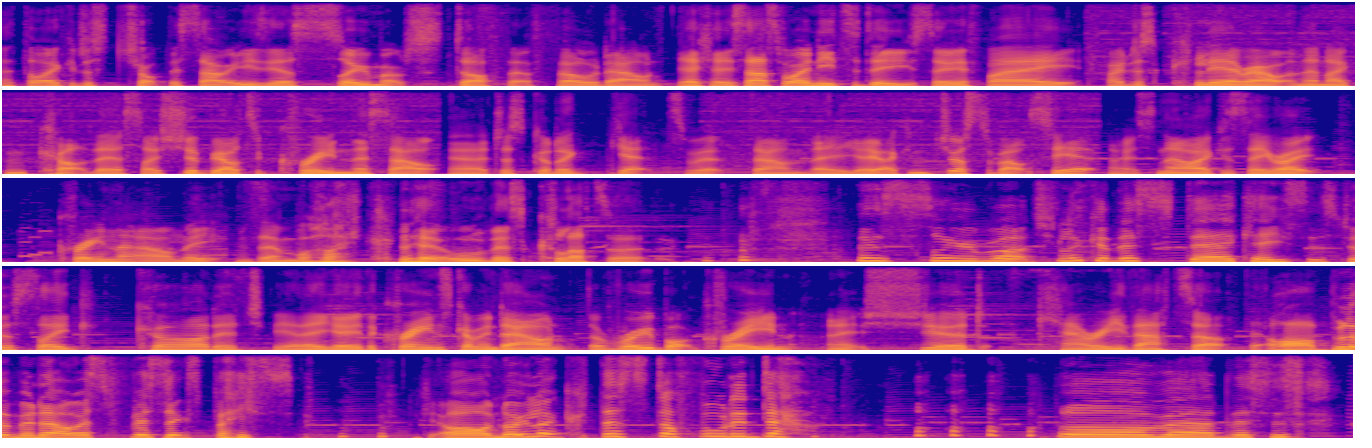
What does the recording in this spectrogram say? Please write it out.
I thought I could just chop this out easy. There's so much stuff that fell down. Okay, so that's what I need to do. So if I if I just clear out and then I can cut this, I should be able to crane this out. Uh, just got to get to it down. There you go. I can just about see it. All right, so now I can say, right, crane that out, mate. And then while I clear all this clutter... There's so much. Look at this staircase. It's just like carnage. Yeah, there you go. The crane's coming down. The robot crane. And it should carry that up. Oh, blooming hell. It's physics-based. okay. Oh, no, look. There's stuff falling down. oh, man. This is...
